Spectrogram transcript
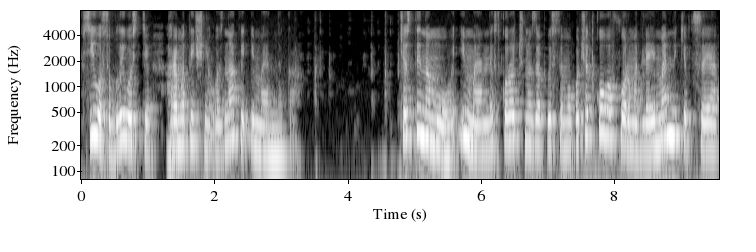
всі особливості, граматичні ознаки іменника. Частина мови іменник, скорочено записуємо. Початкова форма для іменників це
